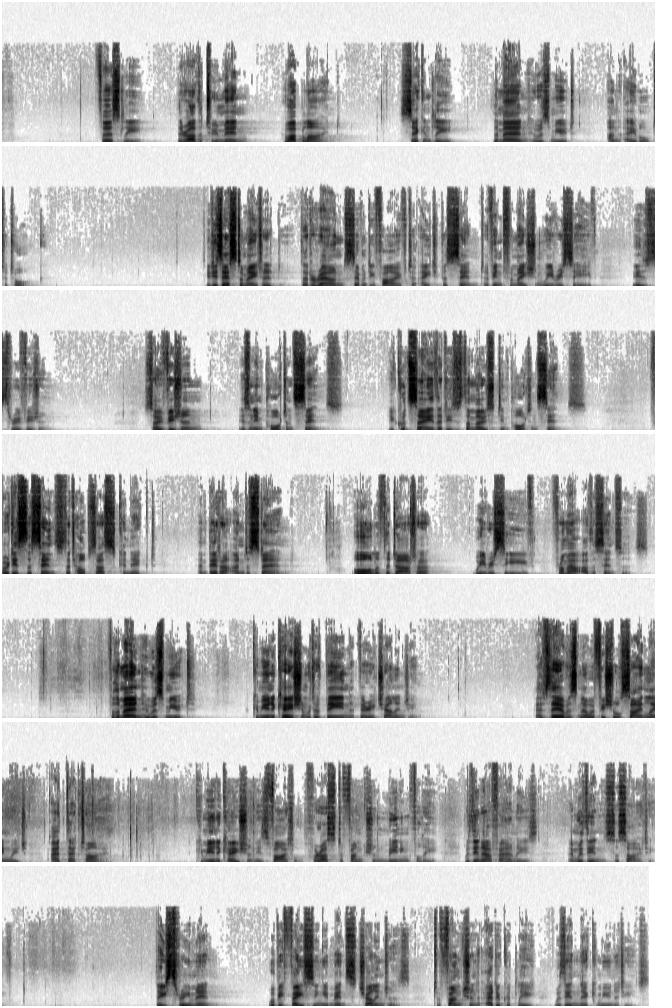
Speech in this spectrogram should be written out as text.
Firstly, there are the two men who are blind. Secondly, the man who is mute, unable to talk. It is estimated that around 75 to 80% of information we receive is through vision. So, vision is an important sense. You could say that it is the most important sense, for it is the sense that helps us connect and better understand all of the data we receive from our other senses. For the man who was mute, communication would have been very challenging, as there was no official sign language at that time. Communication is vital for us to function meaningfully within our families and within society. These three men will be facing immense challenges to function adequately within their communities.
